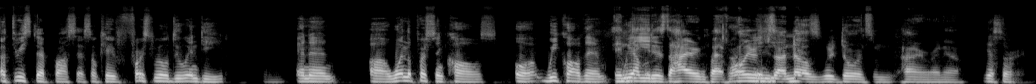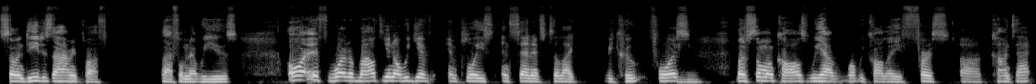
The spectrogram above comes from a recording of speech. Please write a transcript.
a three step process. Okay, first we'll do Indeed, and then uh, when the person calls or we call them, Indeed is the hiring platform. Only reason I know yes. is we're doing some hiring right now. Yes, sir. So Indeed is the hiring prof- platform that we use. Or if word of mouth, you know, we give employees incentives to like recruit for us. Mhm. But if someone calls, we have what we call a first uh, contact,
